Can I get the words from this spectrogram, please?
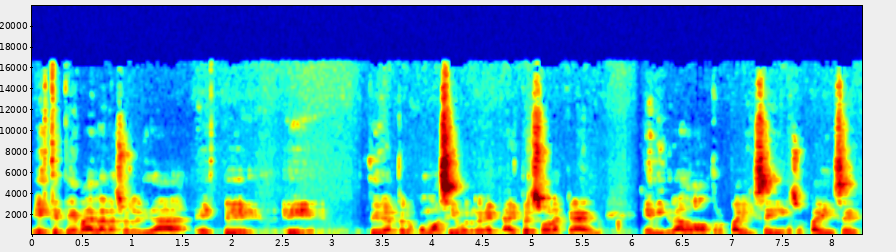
Este tema de la nacionalidad, este, eh, pero ¿cómo así? Bueno, hay personas que han emigrado a otros países y en esos países,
